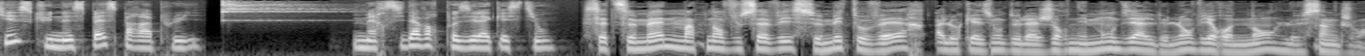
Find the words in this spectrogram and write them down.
Qu'est-ce qu'une espèce parapluie? Merci d'avoir posé la question. Cette semaine, maintenant vous savez, se met au vert à l'occasion de la Journée mondiale de l'environnement le 5 juin.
